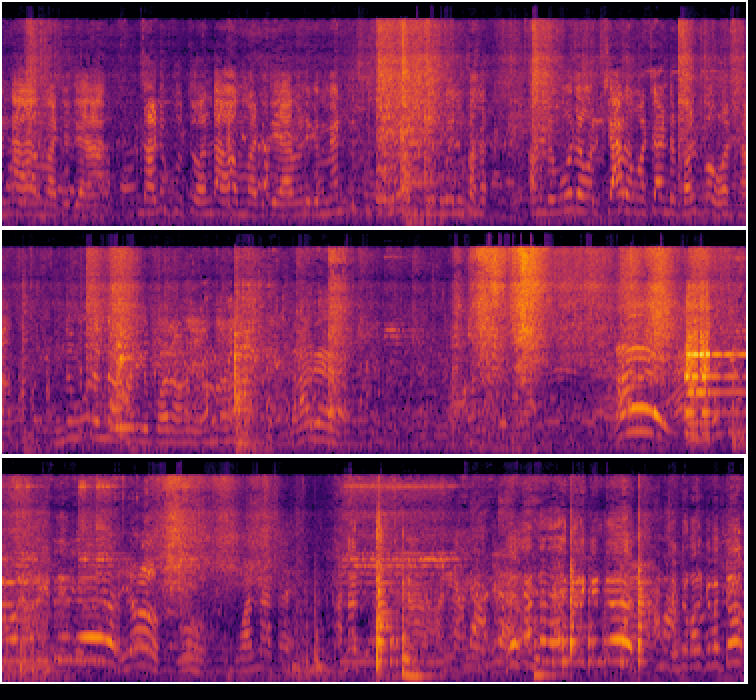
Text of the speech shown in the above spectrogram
வந்தா மாட்டுது நடுக்குத்து வந்தா ஆக மாட்டுது அவனுக்கு மென்ட்டு குத்து கொஞ்சமா அந்த ஊரை ஒரு சேரை ஓட்டாண்டு பல்பை ஓட்டான் இந்த ஊரை என்ன அவனுக்கு போறான் ஏமா யாரு ஏய், எங்கே போய் ஐயோ உங்க அண்ணாத்த அண்ணா, அண்ணா அண்ணா அண்ணா அண்ணன் அழைத்திருக்கின்றார். பார்க்க வேண்டும்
